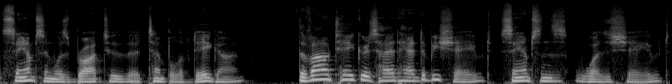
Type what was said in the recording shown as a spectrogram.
Samson was brought to the temple of Dagon. The vow taker's head had to be shaved. Samson's was shaved.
